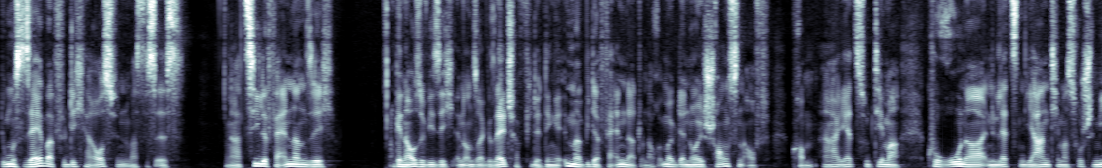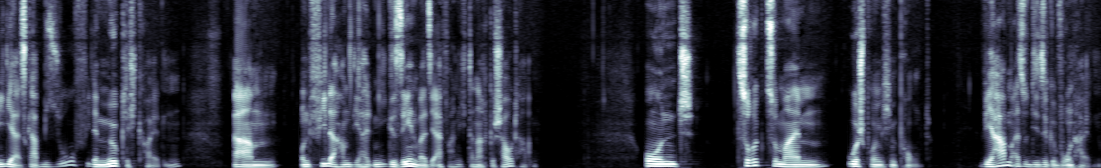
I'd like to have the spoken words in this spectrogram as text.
Du musst selber für dich herausfinden, was das ist. Ja, Ziele verändern sich, genauso wie sich in unserer Gesellschaft viele Dinge immer wieder verändert und auch immer wieder neue Chancen aufkommen. Ja, jetzt zum Thema Corona, in den letzten Jahren Thema Social Media. Es gab so viele Möglichkeiten ähm, und viele haben die halt nie gesehen, weil sie einfach nicht danach geschaut haben. Und zurück zu meinem ursprünglichen Punkt. Wir haben also diese Gewohnheiten.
